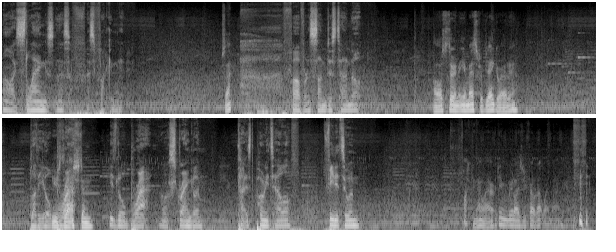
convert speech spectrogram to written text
Oh, it slangs. That's that's fucking. What's that? Father and son just turned up. I was doing EMS with Jaeger earlier. Bloody little Used brat. Ashton. He's a little brat. I'll strangle him. Cut his ponytail off. Feed it to him. Fucking hell, Eric. I didn't realise you felt that way, man.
